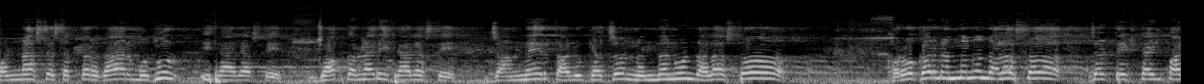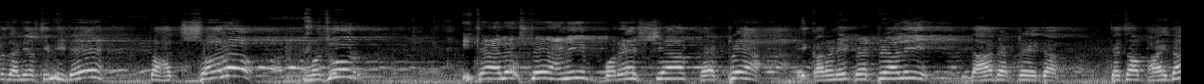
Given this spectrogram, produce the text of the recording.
पन्नास ते सत्तर हजार मजूर इथे आले असते. जॉब करणारे इथे आले असते. जामनेर तालुक्याचं नंदनवन झालं असतं. खरोखर नंदनवन झालं असतं. जर टेक्सटाईल पार्क झाली असती ना इथे तर हजारो मजूर इथे आले असते आणि बऱ्याचशा फॅक्टऱ्या कारण एक फॅक्टरी आली दहा फॅक्टऱ्या येतात. त्याचा फायदा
